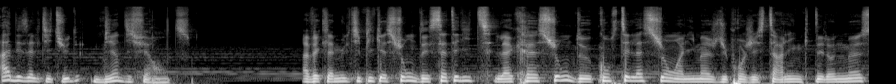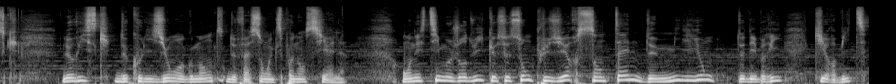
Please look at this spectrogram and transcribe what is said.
à des altitudes bien différentes. Avec la multiplication des satellites, la création de constellations à l'image du projet Starlink d'Elon Musk, le risque de collision augmente de façon exponentielle. On estime aujourd'hui que ce sont plusieurs centaines de millions de débris qui orbitent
